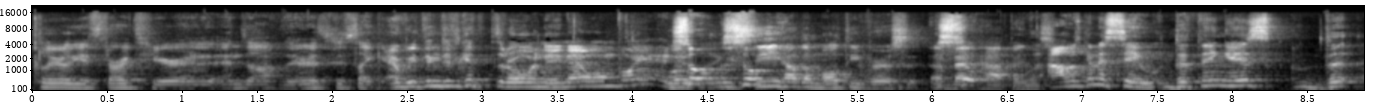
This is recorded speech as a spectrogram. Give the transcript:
clearly it starts here and it ends off there. It's just like everything just gets thrown in at one point. Well, So- we so- see how the multiverse event So, happens. I was gonna say the thing is the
